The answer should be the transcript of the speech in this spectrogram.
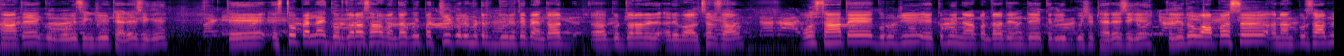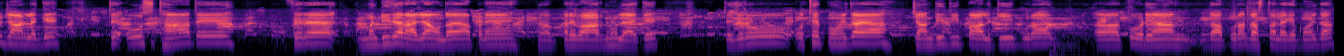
ਥਾਂ ਤੇ ਗੁਰੂ ਗੋਬਿੰਦ ਸਿੰਘ ਜੀ ਠਹਿਰੇ ਸੀਗੇ। ਤੇ ਇਸ ਤੋਂ ਪਹਿਲਾਂ ਇੱਕ ਗੁਰਦੁਆਰਾ ਸਾਹਿਬ ਆਂਦਾ ਕੋਈ 25 ਕਿਲੋਮੀਟਰ ਦੀ ਦੂਰੀ ਤੇ ਪੈਂਦਾ ਗੁਰਦੁਆਰਾ ਰ- ਰਿਵਾਲਸਰ ਸਾਹਿਬ। ਉਸ ਥਾਂ ਤੇ ਗੁਰੂ ਜੀ 1 ਮਹੀਨਾ 15 ਦਿਨ ਦੇ ਕਰੀਬ ਕੁਝ ਠਹਿਰੇ ਸੀਗੇ। ਤੇ ਜਦੋਂ ਵਾਪਸ ਅਨੰਦਪੁਰ ਸਾਹਿਬ ਨੂੰ ਜਾਣ ਲੱਗੇ, ਤੇ ਉਸ ਥਾਂ ਤੇ ਫਿਰ ਮੰਡੀ ਦਾ ਰਾਜਾ ਆਉਂਦਾ ਆ, ਆਪਣੇ ਪਰਿਵਾਰ ਨੂੰ ਲੈ ਕੇ। ਤੇ ਜਦੋਂ ਉੱਥੇ ਪਹੁੰਚਦਾ ਆ, ਚਾਂਦੀ ਦੀ ਪਾਲਕੀ ਪੂਰਾ ਘੋੜਿਆਂ ਦਾ ਪੂਰਾ ਦਸਤਾ ਲੈ ਕੇ ਪਹੁੰਚਦਾ।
